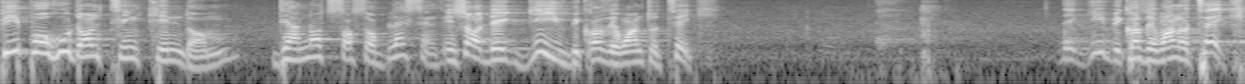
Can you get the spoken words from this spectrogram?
People who don't think kingdom, they are not source of blessings. In short, they give because they want to take. They give because they want to take.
